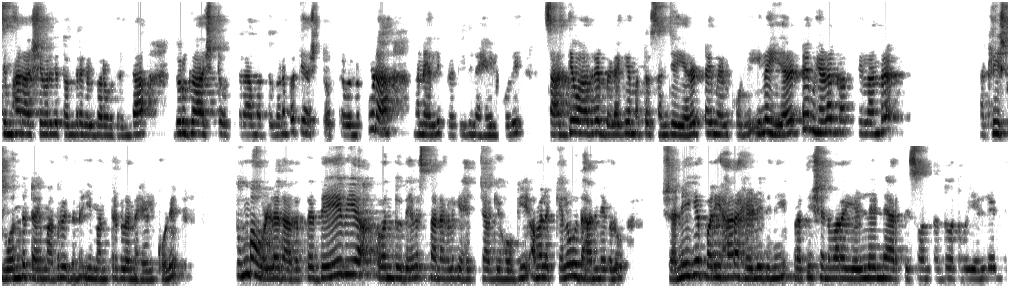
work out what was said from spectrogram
ಸಿಂಹ ರಾಶಿಯವರಿಗೆ ತೊಂದರೆಗಳು ಬರೋದ್ರಿಂದ ದುರ್ಗಾ ಅಷ್ಟೋತ್ತರ ಮತ್ತು ಗಣಪತಿ ಅಷ್ಟೋತ್ತರವನ್ನು ಕೂಡ ಮನೆಯಲ್ಲಿ ಪ್ರತಿದಿನ ಹೇಳ್ಕೊಳ್ಳಿ. ಸಾಧ್ಯವಾದ್ರೆ ಬೆಳಗ್ಗೆ ಮತ್ತು ಸಂಜೆ ಎರಡ್ ಟೈಮ್ ಹೇಳ್ಕೊಳ್ಳಿ. ಇಲ್ಲ, ಎರಡ್ ಟೈಮ್ ಹೇಳಕ್ ಆಗ್ತಿಲ್ಲ ಅಂದ್ರೆ ಅಟ್ಲೀಸ್ಟ್ ಒಂದು ಟೈಮ್ ಆದ್ರೂ ಇದನ್ನ ಈ ಮಂತ್ರಗಳನ್ನ ಹೇಳ್ಕೊಳ್ಳಿ. ತುಂಬಾ ಒಳ್ಳೇದಾಗುತ್ತೆ. ದೇವಿಯ ಒಂದು ದೇವಸ್ಥಾನಗಳಿಗೆ ಹೆಚ್ಚಾಗಿ ಹೋಗಿ, ಆಮೇಲೆ ಕೆಲವು ಧಾನ್ಯಗಳು ಶನಿಗೆ ಪರಿಹಾರ ಹೇಳಿದೀನಿ ಪ್ರತಿ ಶನಿವಾರ ಎಳ್ಳೆಣ್ಣೆ ಅರ್ಪಿಸುವಂಥದ್ದು ಅಥವಾ ಎಳ್ಳೆಣ್ಣೆ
